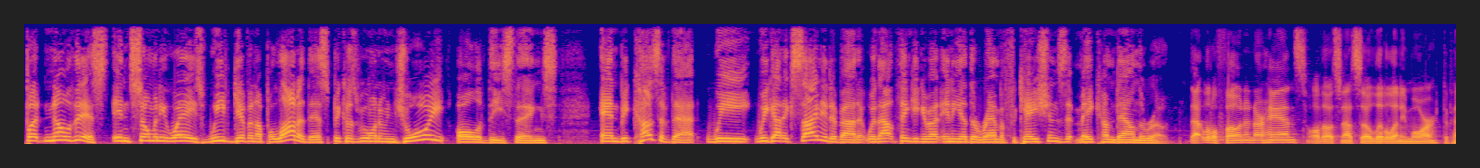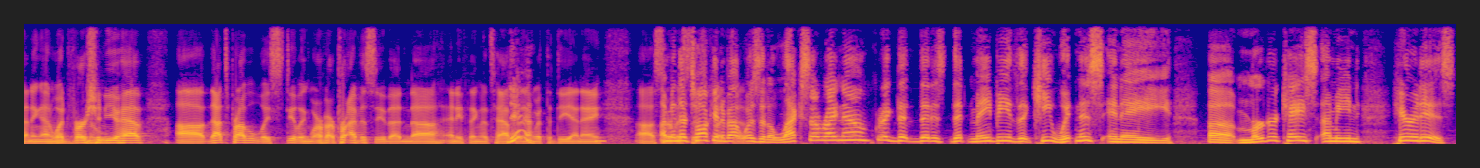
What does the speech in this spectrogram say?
But know this in so many ways we've given up a lot of this because we want to enjoy all of these things. And because of that, we we got excited about it without thinking about any other ramifications that may come down the road that little phone in our hands, although it's not so little anymore, depending on what version no. you have, uh, that's probably stealing more of our privacy than uh, anything that's happening yeah. with the DNA. Uh, I mean, they're talking about uh, was it Alexa right now, Greg? That that is that may be the key witness in a uh, murder case. I mean, here it is.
